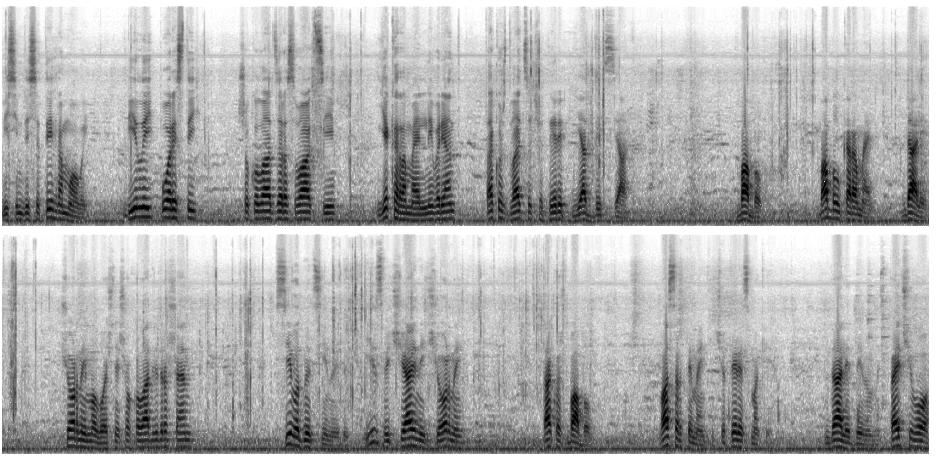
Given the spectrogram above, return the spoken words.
80 грамовий. Білий пористий шоколад зараз в акції. Є карамельний варіант. Також 24,50. Бабл. Бабл карамель. Далі. Чорний молочний шоколад від Рошен. Всі в одну ціну йдуть. І звичайний чорний. Також бабл. В асортименті 4 смаки. Далі дивимось. Печиво.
